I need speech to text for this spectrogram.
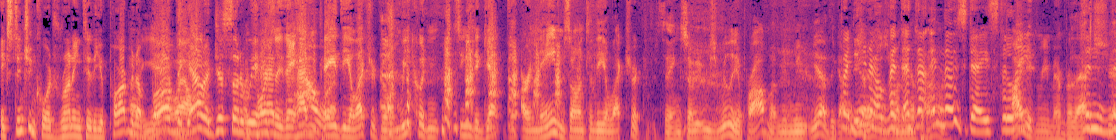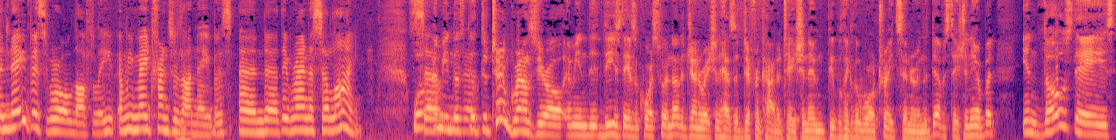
extension cords running to the apartment Oh, above yeah, the gallery just so that we had. Unfortunately, they hadn't power. paid the electric bill, and we couldn't seem to get the, our names onto the electric thing, so it was really a problem. And we, yeah, the guy. but you know, but running up th- an in those days, the I didn't remember that. the, the neighbors were all lovely, and we made friends with our neighbors, and uh, they ran us a line. Well, So, I mean, the, you know. the, the term ground zero, I mean, th these days, of course, for another generation has a different connotation, and people think of the World Trade Center and the devastation there. But in those days,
